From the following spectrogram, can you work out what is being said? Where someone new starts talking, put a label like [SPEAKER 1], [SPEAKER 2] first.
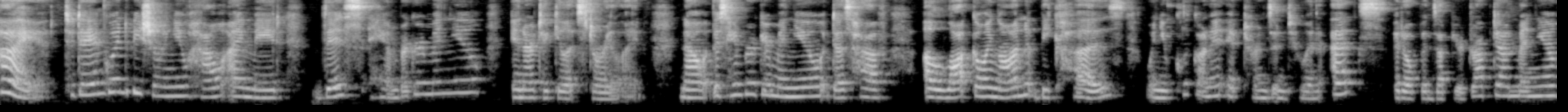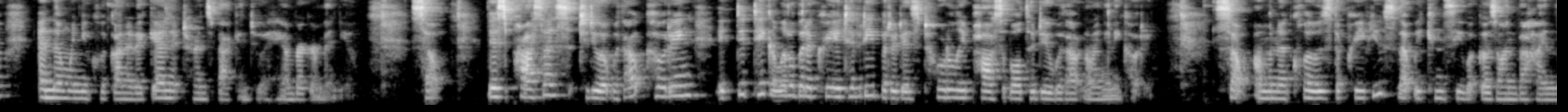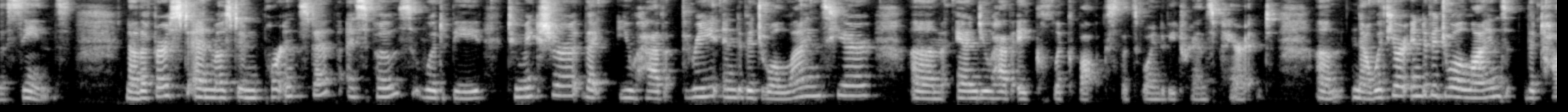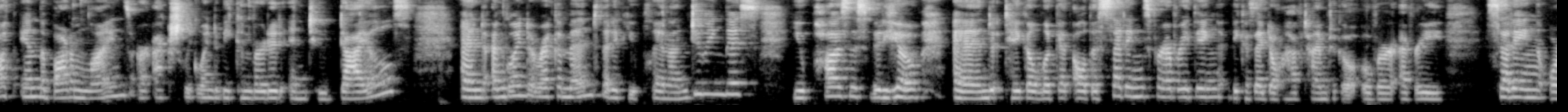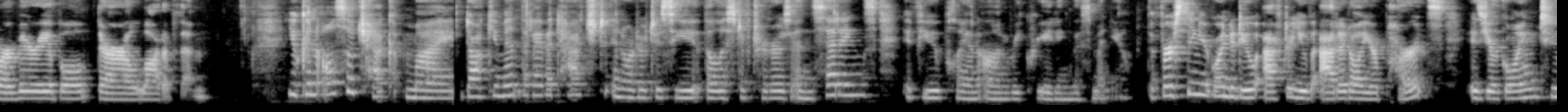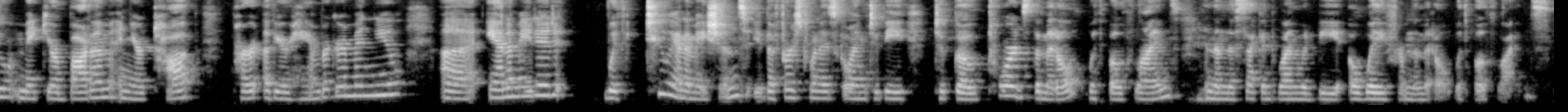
[SPEAKER 1] Hi, today I'm going to be showing you how I made this hamburger menu in Articulate Storyline. Now, this hamburger menu does have a lot going on because when you click on it, it turns into an X, it opens up your drop-down menu, and then when you click on it again, it turns back into a hamburger menu. So this process to do it without coding, it did take a little bit of creativity, but it is totally possible to do without knowing any coding. So I'm going to close the preview so that we can see what goes on behind the scenes. Now, the first and most important step, I suppose, would be to make sure that you have three individual lines here um, and you have a click box that's going to be transparent. Um, now, with your individual lines, the top and the bottom lines are actually going to be converted into dials. And I'm going to recommend that if you plan on doing this, you pause this video and take a look at all the settings for everything because I don't have time to go over every setting or variable. There are a lot of them. You can also check my document that I've attached in order to see the list of triggers and settings if you plan on recreating this menu. The first thing you're going to do after you've added all your parts is you're going to make your bottom and your top part of your hamburger menu uh, animated with two animations. The first one is going to be to go towards the middle with both lines, mm-hmm. and then the second one would be away from the middle with both lines.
